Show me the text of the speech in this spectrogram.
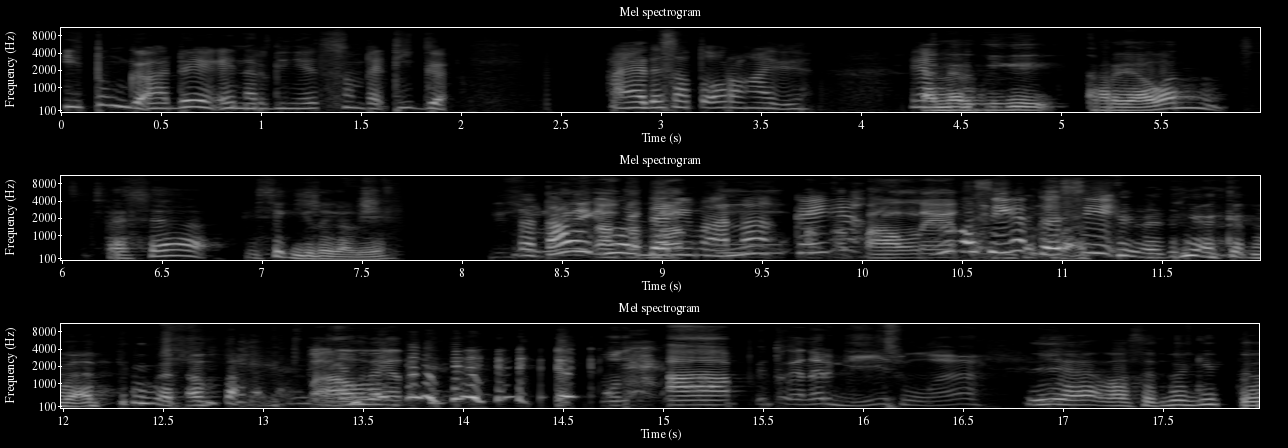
itu nggak ada yang energinya itu sampai 3. Hanya ada satu orang aja. Yang Energi karyawan tesnya fisik gitu kali ya? Nggak Disuruh tahu nih gua angkat dari batu, mana. Kayaknya palet, lu masih ingat gak sih? Ngangkat batu buat apa? palet, pull up, itu energi semua. Iya, maksud gue gitu.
